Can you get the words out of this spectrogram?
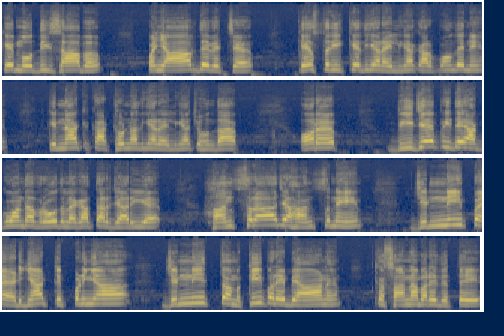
ਕਿ ਮੋਦੀ ਸਾਹਿਬ ਪੰਜਾਬ ਦੇ ਵਿੱਚ ਕਿਸ ਤਰੀਕੇ ਦੀਆਂ ਰੈਲੀਆਂ ਕਰ ਪਾਉਂਦੇ ਨੇ, ਕਿੰਨਾ ਕੁ ਇਕੱਠ ਉਹਨਾਂ ਦੀਆਂ ਰੈਲੀਆਂ 'ਚ ਹੁੰਦਾ। ਔਰ ਬੀਜੇਪੀ ਦੇ ਆਗੂਆਂ ਦਾ ਵਿਰੋਧ ਲਗਾਤਾਰ ਜਾਰੀ ਹੈ। ਹੰਸਰਾਜ ਹੰਸ ਨੇ ਜਿੰਨੀ ਭੈੜੀਆਂ ਟਿੱਪਣੀਆਂ, ਜਿੰਨੀ ਧਮਕੀ ਭਰੇ ਬਿਆਨ ਕਿਸਾਨਾਂ ਬਾਰੇ ਦਿੱਤੇ,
